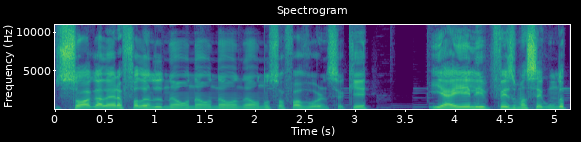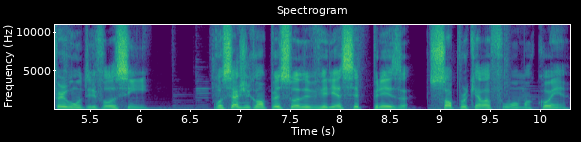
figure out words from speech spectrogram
só a galera falando não, não, não, não, não sou a favor, não sei o quê. E aí ele fez uma segunda pergunta. Ele falou assim: Você acha que uma pessoa deveria ser presa só porque ela fuma maconha?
